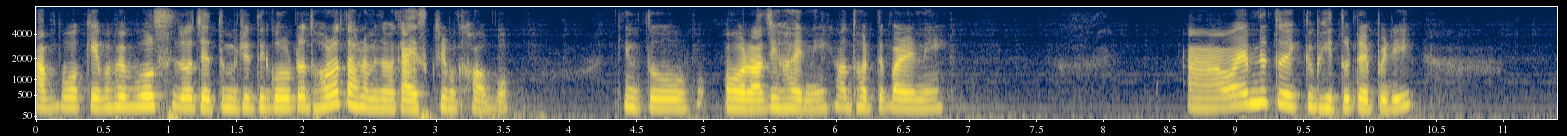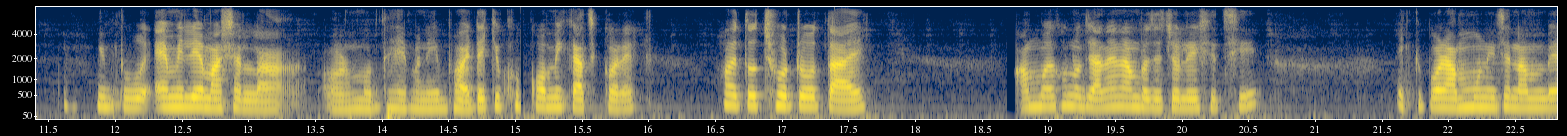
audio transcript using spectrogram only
আব্বু ওকে এভাবে বলছিল যে, তুমি যদি গরুটা ধরো, তাহলে আমি তোমাকে আইসক্রিম খাওয়াবো। কিন্তু ও রাজি হয়নি, ও ধরতে পারেনি। ও এমনি তো একটু ভীতু টাইপেরই কিন্তু এমিলিয়া মাসাল্লাহ ওর মধ্যে মানে ভয়টা কি খুব কমই কাজ করে। হয়তো ছোট, তাই। আম্মু এখনও জানে না আমরা যে চলে এসেছি। একটু পর আম্মু নিচে নামবে।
